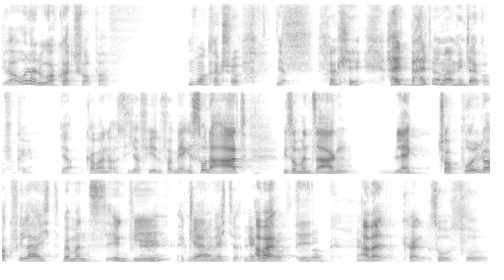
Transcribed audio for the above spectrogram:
Ja, oder ein Rocker Dropper. Ein Rocker Drop. Ja. Okay. Halt, behalten wir mal im Hinterkopf, okay. Ja, kann man sich auf jeden Fall merken. Ist so eine Art, wie soll man sagen, Black Drop Bulldog vielleicht, wenn man es irgendwie Mhm. erklären Ja, möchte. Leg- Leg aber, äh. Ja. aber so, so.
